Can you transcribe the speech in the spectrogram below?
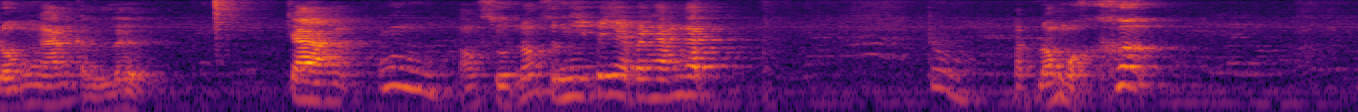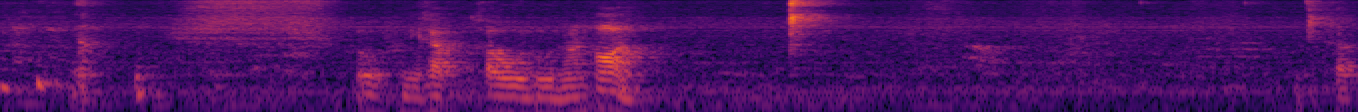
ลงงานกันเลิกจ้างอื้อเอาสูตรน้องซุนฮีไปเนี่ยไปทำครับตู้รับรองบอกคือ โอ้นี่ครับ เขาดูน้ำห้อนครับ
